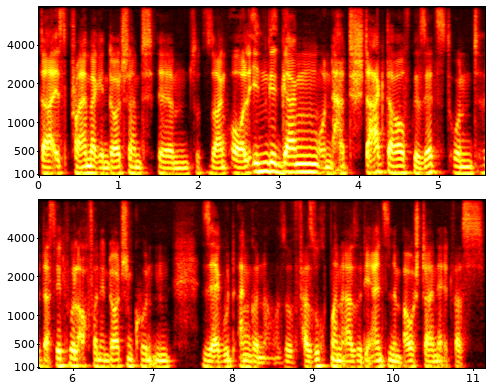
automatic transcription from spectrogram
Da ist Primark in Deutschland ähm, sozusagen all in gegangen und hat stark darauf gesetzt und das wird wohl auch von den deutschen Kunden sehr gut angenommen. Also versucht man also die einzelnen Bausteine etwas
